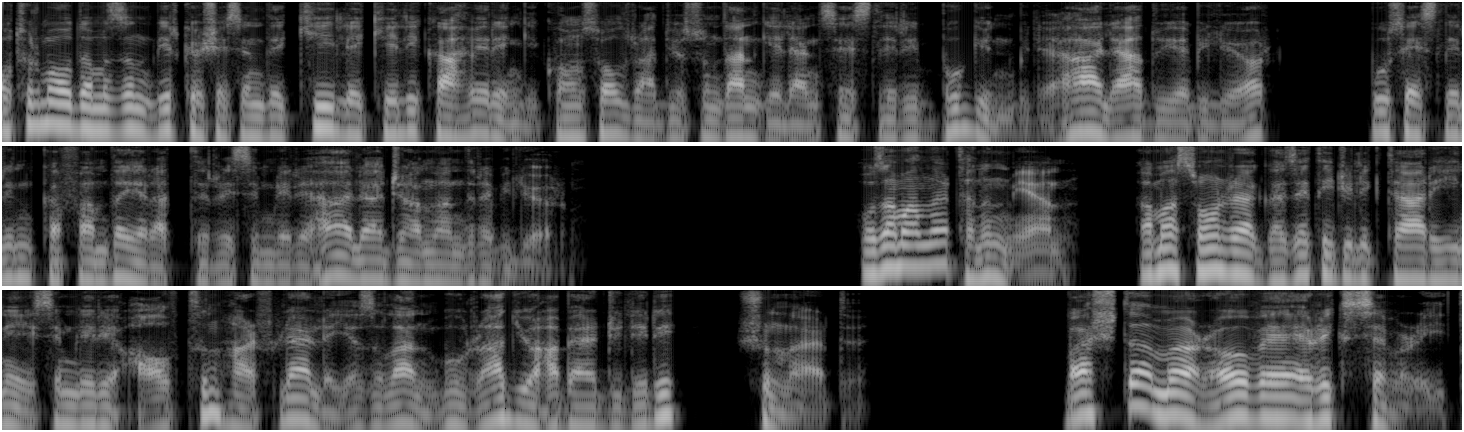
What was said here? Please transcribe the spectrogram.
Oturma odamızın bir köşesindeki lekeli kahverengi konsol radyosundan gelen sesleri bugün bile hala duyabiliyor, bu seslerin kafamda yarattığı resimleri hala canlandırabiliyorum. O zamanlar tanınmayan ama sonra gazetecilik tarihine isimleri altın harflerle yazılan bu radyo habercileri şunlardı. Başta Murrow ve Eric Severeid,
